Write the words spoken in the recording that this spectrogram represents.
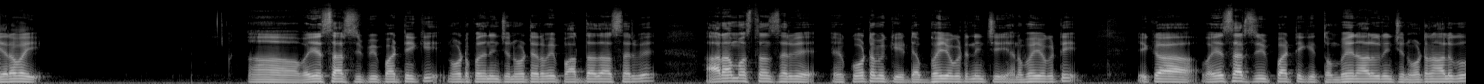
ఇరవై వైఎస్ఆర్సీపీ పార్టీకి నూట పది నుంచి నూట ఇరవై పార్థదాస్ సర్వే ఆరామస్థాన్ సర్వే కూటమికి డెబ్భై ఒకటి నుంచి ఎనభై ఒకటి ఇక వైఎస్ఆర్సీపీ పార్టీకి తొంభై నాలుగు నుంచి నూట నాలుగు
